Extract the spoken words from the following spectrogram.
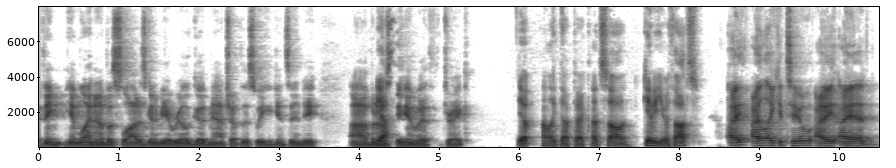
I think him lining up a slot is going to be a real good matchup this week against Indy. Uh, but yeah. I'm sticking with Drake. Yep, I like that pick. That's solid. Gibby, your thoughts? I, I like it too. I, I had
